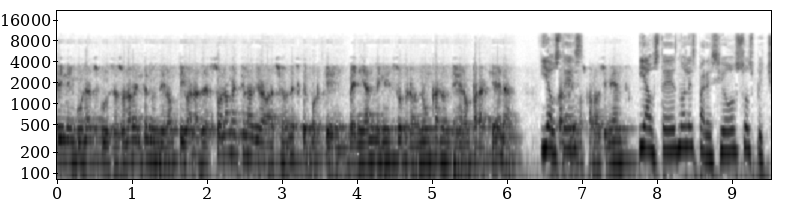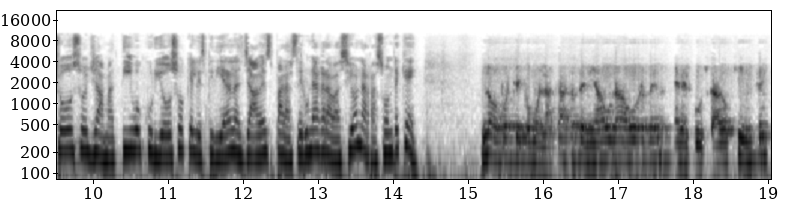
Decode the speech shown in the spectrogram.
sin ninguna excusa, solamente nos dieron que iban a hacer solamente unas grabaciones, que porque venía el ministro, pero nunca nos dijeron para qué era. ¿Y a, ustedes, ¿Y a ustedes no les pareció sospechoso, llamativo, curioso que les pidieran las llaves para hacer una grabación? ¿A razón de qué? No, porque como la casa tenía una orden en el juzgado 15,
